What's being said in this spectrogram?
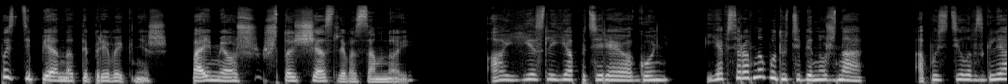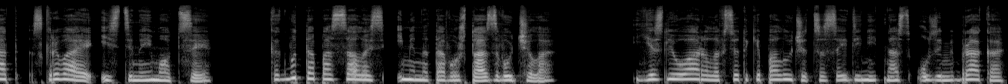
Постепенно ты привыкнешь, поймешь, что счастлива со мной. А если я потеряю огонь? Я все равно буду тебе нужна. Опустила взгляд, скрывая истинные эмоции. Как будто опасалась именно того, что озвучила. Если у Арла все-таки получится соединить нас узами брака,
